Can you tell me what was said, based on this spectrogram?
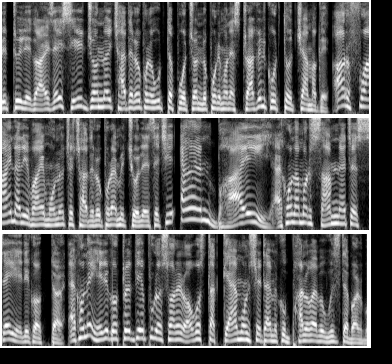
লিটারেলি গাইজ এই সিঁড়ির জন্যই ছাদের উপরে উঠতে প্রচণ্ড পরিমাণে স্ট্রাগল করতে হচ্ছে আমাকে। আর ফাইনালি ভাই, মনে হচ্ছে ছাদের উপরে আমি চলে এসেছি। অ্যান্ড ভাই, এখন আমার সামনে আছে সেই হেলিকপ্টার এখন এই হেলিকপ্টার দিয়ে পুরো শহরের অবস্থা কেমন সেটা আমি খুব ভালোভাবে বুঝতে পারব।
